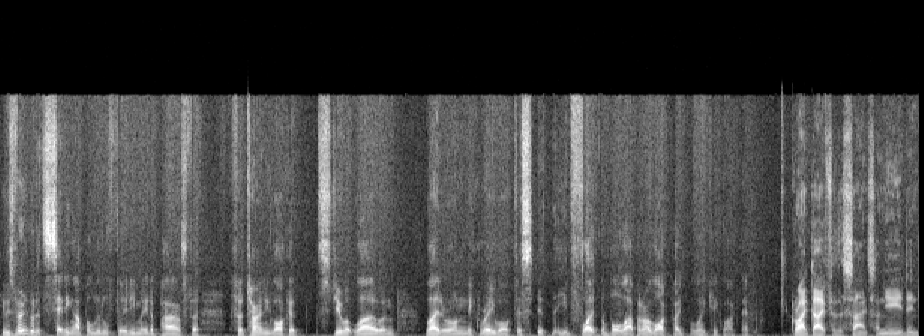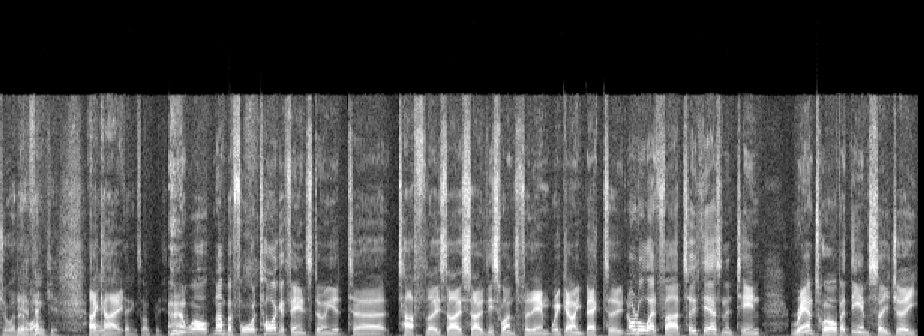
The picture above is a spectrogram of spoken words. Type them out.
he was very good at setting up a little 30 metre pass for, for Tony Lockett, Stewart Loewe, and later on Nick Riewoldt. Just it, he'd float the ball up, and I like people who kick like that. Great day for the Saints. I knew you'd enjoy that yeah, one. thank you. Okay. Thanks, I appreciate it. well, number four, Tiger fans doing it uh, tough these days, so this one's for them. We're going back to not all that far, 2010, round 12 at the MCG.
